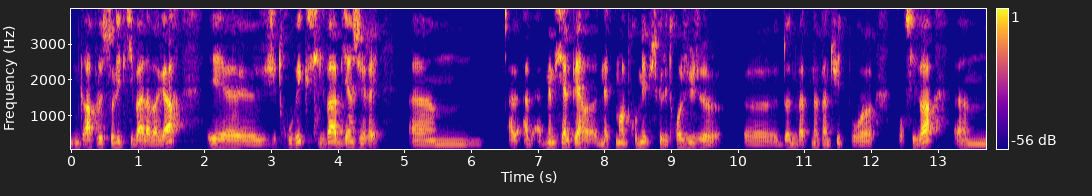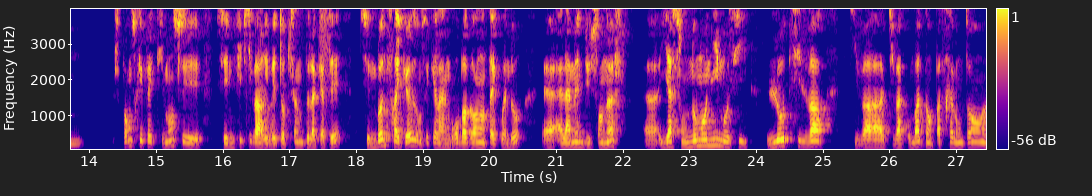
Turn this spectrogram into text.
une, grappleuse solide qui va à la bagarre. Et j'ai trouvé que Silva a bien géré même si elle perd nettement le premier, puisque les trois juges euh, donnent 29-28 pour, euh, pour Silva. Euh, je pense qu'effectivement, c'est une fille qui va arriver top 5 de la KT. C'est une bonne strikeuse. On sait qu'elle a un gros background en taekwondo. elle amène du 109. il y a son homonyme aussi, l'autre Silva, qui va, qui va combattre dans pas très longtemps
